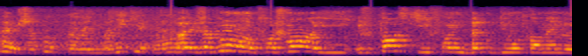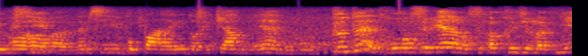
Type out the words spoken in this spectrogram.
Ouais, le Japon, quand même une bonne équipe. Hein. Ouais, le Japon, franchement, je pense qu'ils feront une belle Coupe du Monde quand même aussi. ouais, même s'ils vont pas aller dans les quarts, mais bon. Peut-être, on n'en sait rien, on ne sait pas prédire l'avenir.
